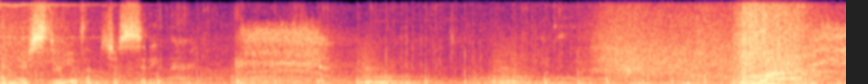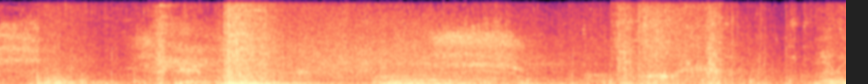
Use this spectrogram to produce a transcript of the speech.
And there's three of them just sitting there. Really?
